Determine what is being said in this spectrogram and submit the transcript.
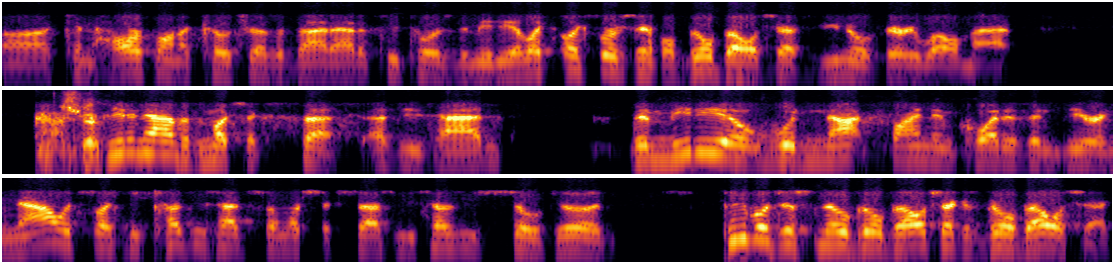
uh, can harp on a coach who has a bad attitude towards the media. Like, like for example, Bill Belichick, you know very well, Matt. Sure. If he didn't have as much success as he's had, the media would not find him quite as endearing. Now it's like because he's had so much success and because he's so good, people just know Bill Belichick is Bill Belichick.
